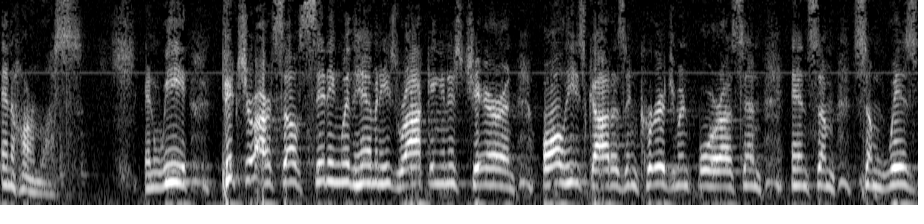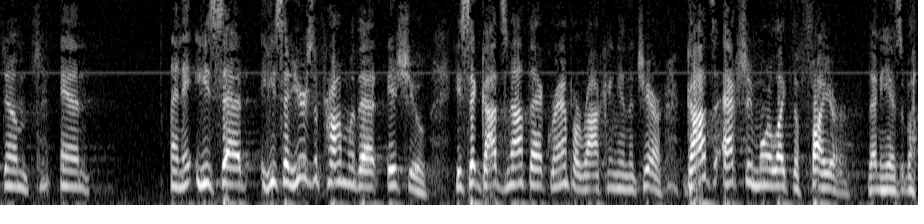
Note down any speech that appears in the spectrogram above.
and harmless. And we picture ourselves sitting with him and he's rocking in his chair and all he's got is encouragement for us and, and some, some wisdom. And, and he said, he said, here's the problem with that issue. He said, God's not that grandpa rocking in the chair. God's actually more like the fire than he is about,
